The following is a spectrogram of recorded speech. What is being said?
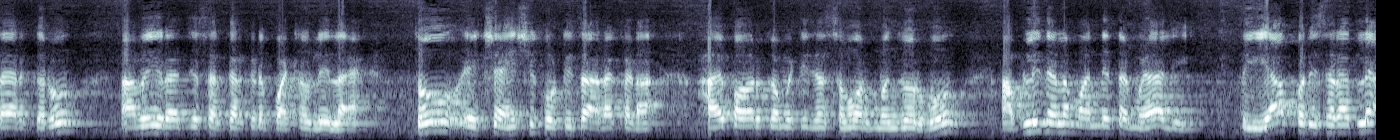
तयार करून आम्ही राज्य सरकारकडे पाठवलेला आहे. तो एकशे ऐंशी कोटीचा आराखडा हाय पॉवर कमिटीच्या समोर मंजूर होऊन आपली त्याला मान्यता मिळाली तर या परिसरातल्या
